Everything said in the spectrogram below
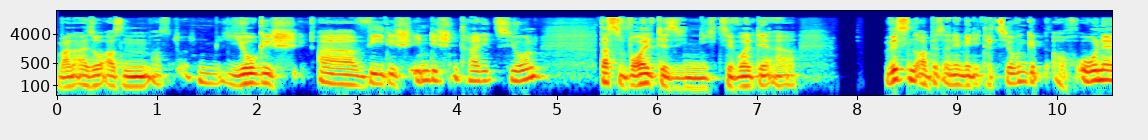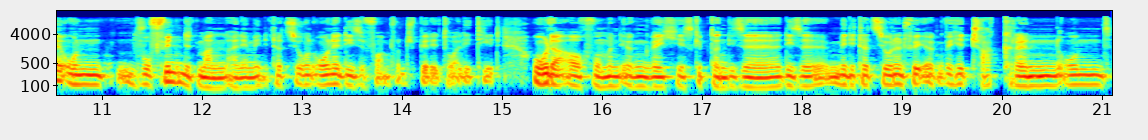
Waren also aus dem, aus dem yogisch-vedisch-indischen äh, Tradition. Das wollte sie nicht. Sie wollte äh, wissen, ob es eine Meditation gibt, auch ohne und wo findet man eine Meditation ohne diese Form von Spiritualität oder auch, wo man irgendwelche, es gibt dann diese, diese Meditationen für irgendwelche Chakren und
